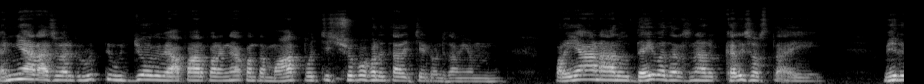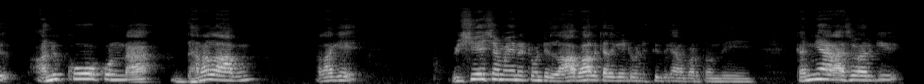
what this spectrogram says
కన్యా రాశి వారికి వృత్తి ఉద్యోగ వ్యాపార పరంగా కొంత మార్పు వచ్చి శుభ ఫలితాలు ఇచ్చేటువంటి సమయం. ప్రయాణాలు దైవ దర్శనాలు కలిసి వస్తాయి. మీరు అనుకోకుండా ధనలాభం అలాగే విశేషమైనటువంటి లాభాలు కలిగేటువంటి స్థితి కనపడుతుంది. కన్యా రాశి వారికి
